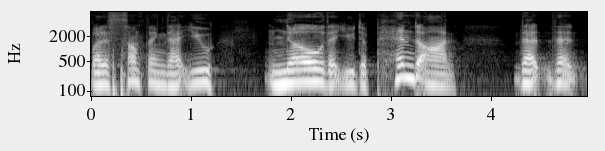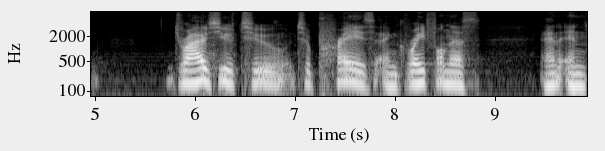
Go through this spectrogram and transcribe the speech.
but it's something that you know that you depend on that that drives you to to praise and gratefulness and and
